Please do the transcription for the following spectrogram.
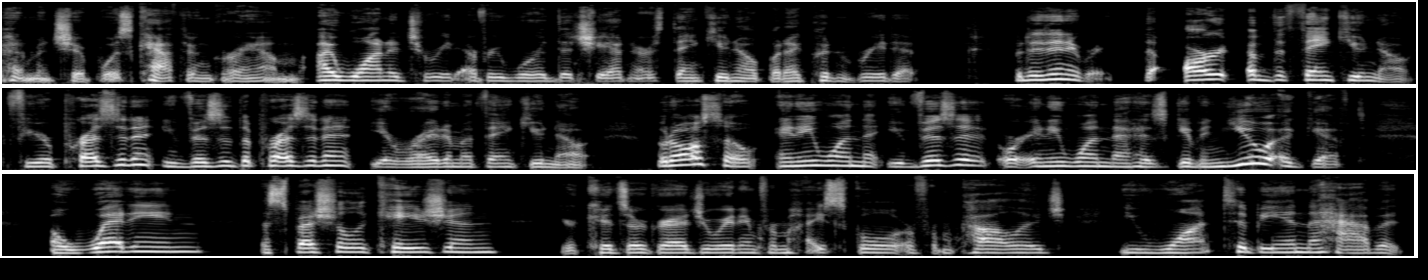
penmanship was Katharine Graham. I wanted to read every word that she had in her thank you note, but I couldn't read it. But at any rate, the art of the thank you note. If you're a president, you visit the president, you write him a thank you note. But also anyone that you visit or anyone that has given you a gift, a wedding, a special occasion, your kids are graduating from high school or from college, you want to be in the habit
